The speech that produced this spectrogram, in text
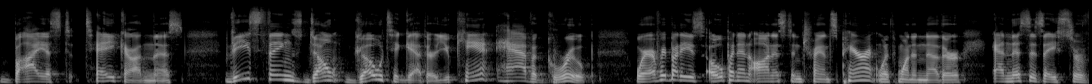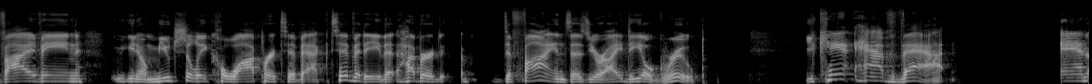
biased take on this. These things don't go together. You can't have a group where everybody's open and honest and transparent with one another and this is a surviving you know mutually cooperative activity that hubbard defines as your ideal group you can't have that and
